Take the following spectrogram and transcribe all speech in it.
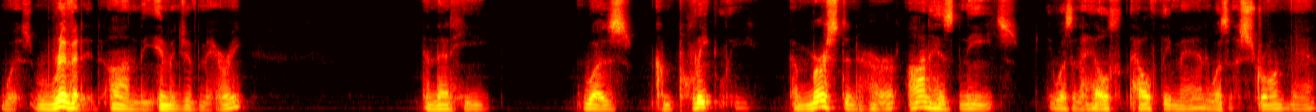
was riveted on the image of Mary and that he was completely immersed in her on his knees. He wasn't a health, healthy man, he wasn't a strong man,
